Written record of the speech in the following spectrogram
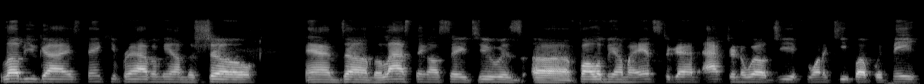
Love you guys. Thank you for having me on the show. And um, the last thing I'll say too is uh, follow me on my Instagram, Actor Noel G, if you want to keep up with me,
